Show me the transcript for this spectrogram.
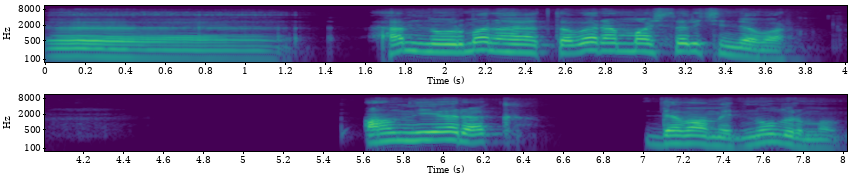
Ee, hem normal hayatta var hem maçlar içinde var. Anlayarak devam edin olur mu?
